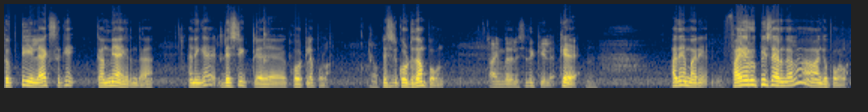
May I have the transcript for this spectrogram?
fifty லேக்ஸுக்கு கம்மியாக இருந்தால் நீங்கள் டிஸ்ட்ரிக்ட் கோர்ட்டில் போகலாம் டிஸ்ட்ரிக்ட் கோர்ட்டு தான் போகணும். ஐம்பது லட்சத்துக்கு கீழே. கீழே. அதே மாதிரி ஃபைவ் ருபீஸாக இருந்தாலும் அங்கே போகலாம்.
